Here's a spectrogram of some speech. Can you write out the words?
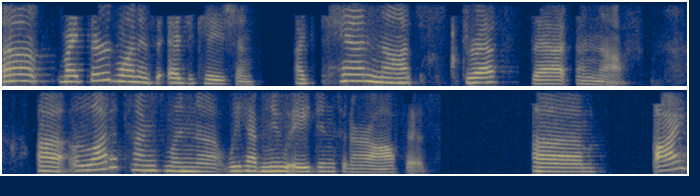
Uh, my third one is education. I cannot stress that enough. Uh, a lot of times when uh, we have new agents in our office, um, I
